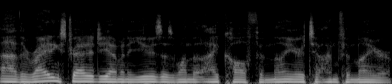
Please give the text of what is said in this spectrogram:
uh, the writing strategy I'm going to use is one that I call familiar to unfamiliar.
